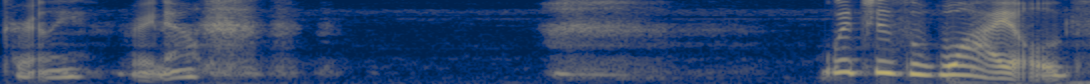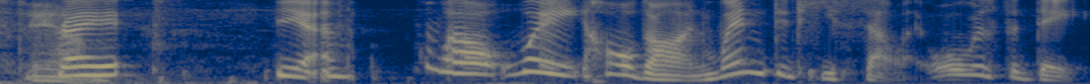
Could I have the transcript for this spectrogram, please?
currently, right now. Which is wild, Damn. right? Yeah. Well, wait, hold on. When did he sell it? What was the date?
